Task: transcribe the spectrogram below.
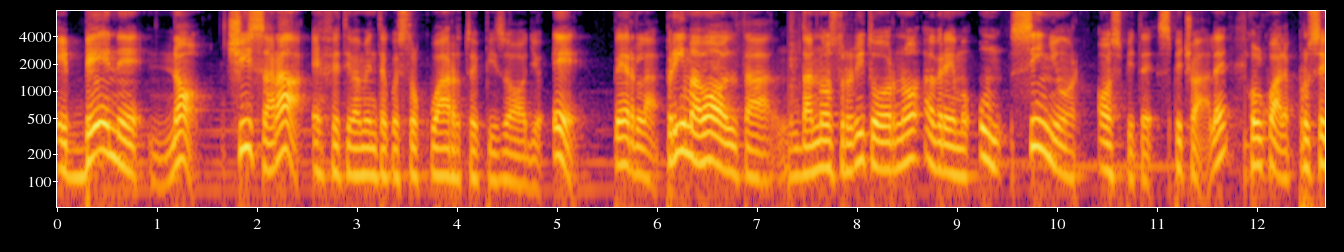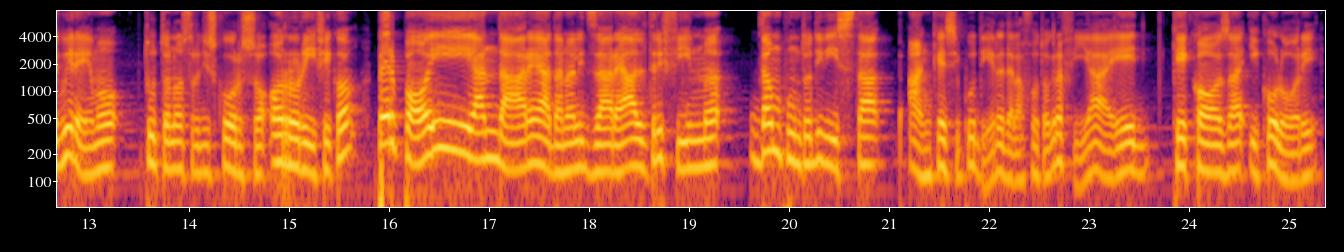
Ebbene no, ci sarà effettivamente questo quarto episodio e per la prima volta dal nostro ritorno avremo un signor ospite speciale col quale proseguiremo tutto il nostro discorso orrorifico per poi andare ad analizzare altri film da un punto di vista anche si può dire della fotografia e che cosa i colori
